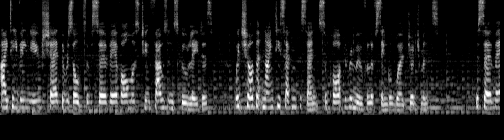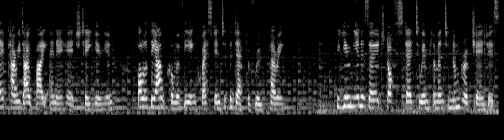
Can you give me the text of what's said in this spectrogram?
ITV News shared the results of a survey of almost 2,000 school leaders, which showed that 97% support the removal of single word judgments. The survey, carried out by NAHT Union, followed the outcome of the inquest into the death of Ruth Perry. The union has urged Ofsted to implement a number of changes,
